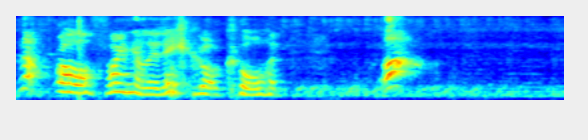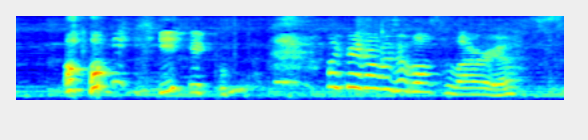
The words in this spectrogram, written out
no! Oh, finally they got caught. Ah! Oh, you! Okay, that was almost hilarious.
